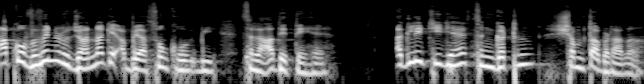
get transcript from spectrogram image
आपको विभिन्न रोज़ाना के अभ्यासों को भी सलाह देते हैं। अगली चीज़ है संगठन क्षमता बढ़ाना।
